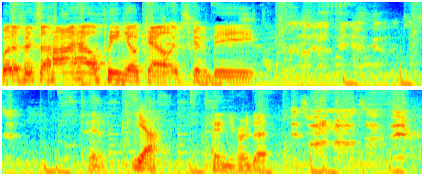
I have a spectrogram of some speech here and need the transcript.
But if it's a high jalapeno count, it's gonna be So, in my opinion, it's a 10. 10. Yeah. It's a 10, you heard that? It's one of my all-time favorites.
